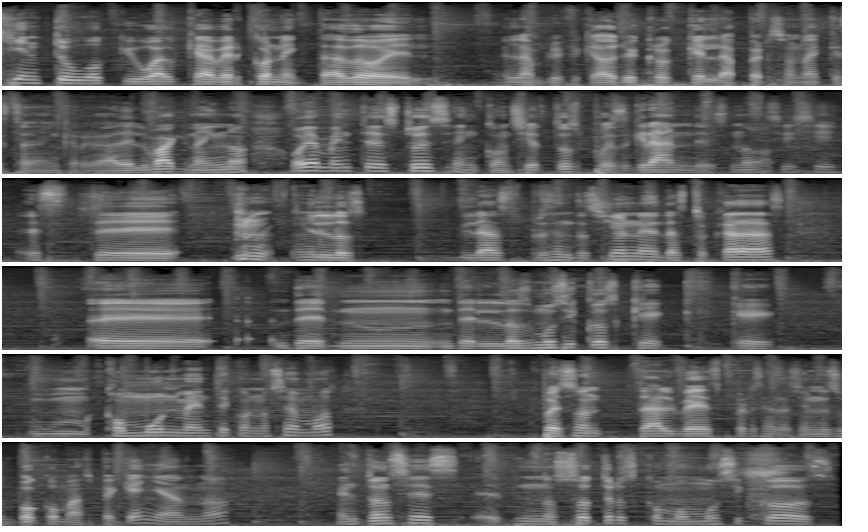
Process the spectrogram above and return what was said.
¿quién tuvo que igual que haber conectado el, el amplificador? Yo creo que la persona que estaba encargada del backline, ¿no? Obviamente esto es en conciertos pues grandes, ¿no? Sí, sí. Este, los, las presentaciones, las tocadas eh, de, mm, de los músicos que, que mm, comúnmente conocemos, pues son tal vez presentaciones un poco más pequeñas, ¿no? Entonces, eh, nosotros como músicos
